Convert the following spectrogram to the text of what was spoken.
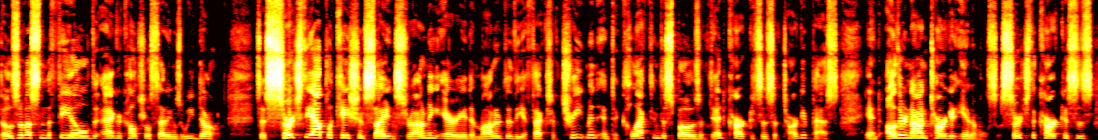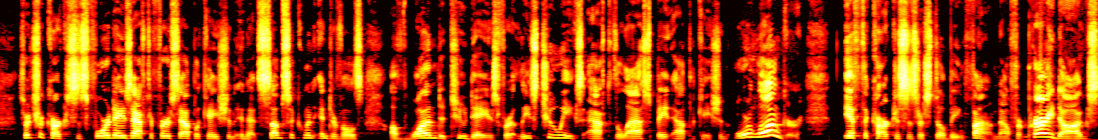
Those of us in the field, agricultural settings, we don't. It says search the application site and surrounding area to monitor the effects of treatment and to collect and dispose of dead carcasses of target pests and other non target animals. Search the carcasses Search for carcasses four days after first application and at subsequent intervals of one to two days for at least two weeks after the last bait application or longer if the carcasses are still being found. Now, for prairie dogs,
